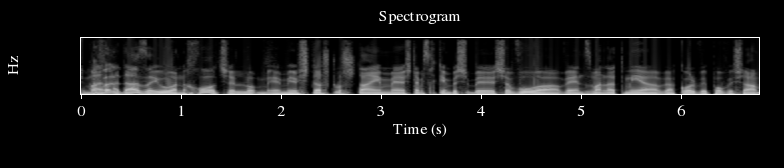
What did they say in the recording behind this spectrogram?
אם אבל- עד אז היו הנחות של לא- מ- שתי- שתיים שתי משחקים בש- בשבוע, ואין זמן להטמיע, והכל ופה ושם.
